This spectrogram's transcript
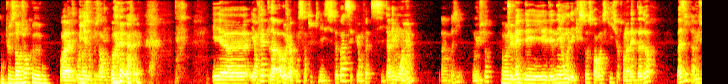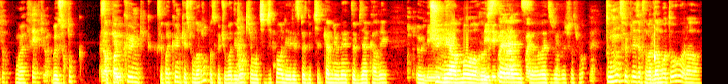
Ils ont plus d'argent que de goût. Voilà, oui, ils ont plus d'argent. Et, euh, et en fait, là-bas, au Japon, c'est un truc qui n'existe pas. C'est qu'en fait, si t'as les moyens, ben, vas-y, amuse-toi. Ouais. Tu veux mettre des, des néons et des cristaux Swarovski sur ton Aventador Vas-y, amuse-toi. Ouais. Fais, tu vois. Bah, surtout que Alors c'est pas que- que une, c'est pas qu'une question d'argent parce que tu vois des gens qui ont typiquement les, les espèces de petites camionnettes bien carrées, euh, Les- tunées à mort, les euh, Stance, ouais. euh, ouais, ce genre de choses, tu vois. Tout le monde se fait plaisir, ça va de la moto à la,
